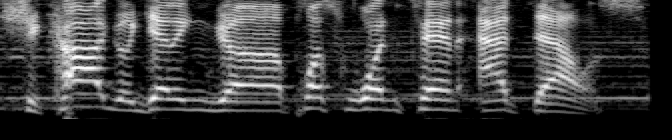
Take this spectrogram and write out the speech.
Chicago getting uh, plus 110 at Dallas.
